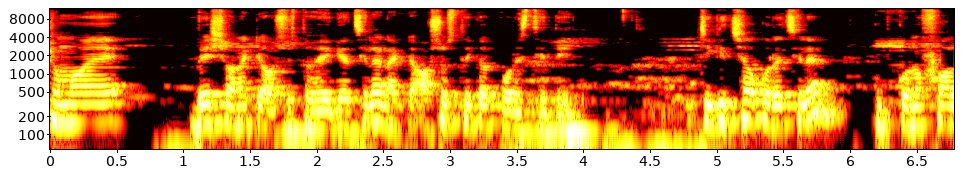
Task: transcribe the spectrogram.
সময় বেশ অনেকটা অসুস্থ হয়ে গেছিলেন, একটা অস্বস্তিকর পরিস্থিতি। চিকিৎসাও করেছিলেন কোনো ফল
